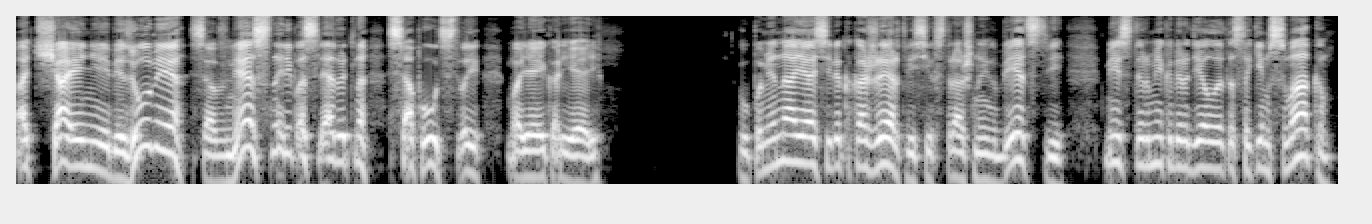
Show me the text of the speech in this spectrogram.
отчаяние и безумие совместно или последовательно сопутствовали моей карьере. Упоминая о себе как о жертве сих страшных бедствий, мистер Микобер делал это с таким смаком,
